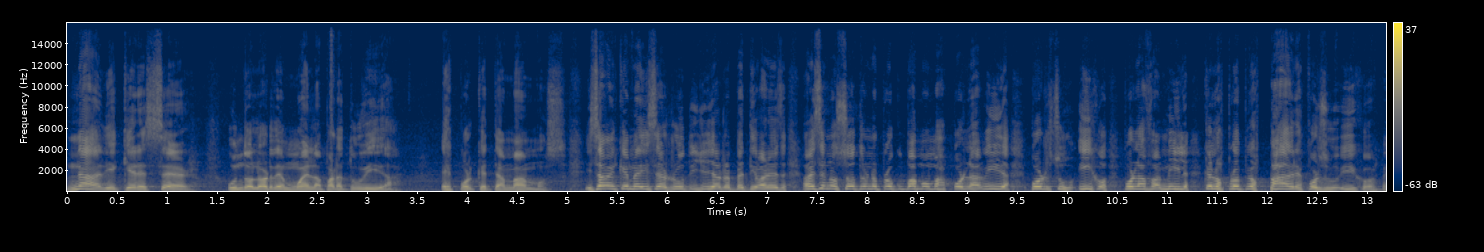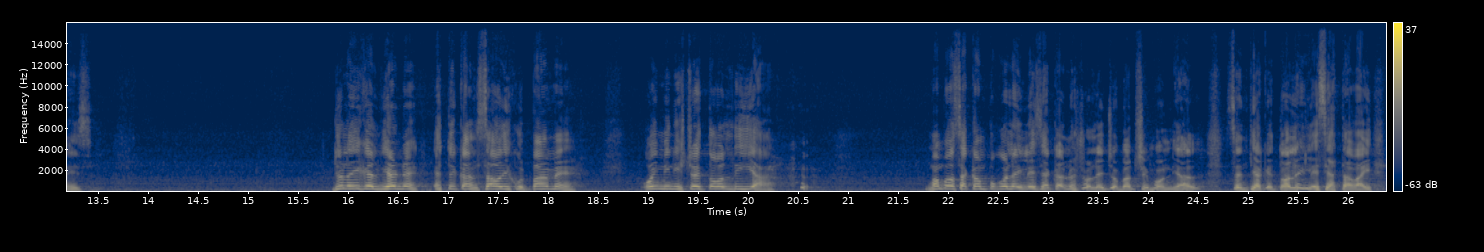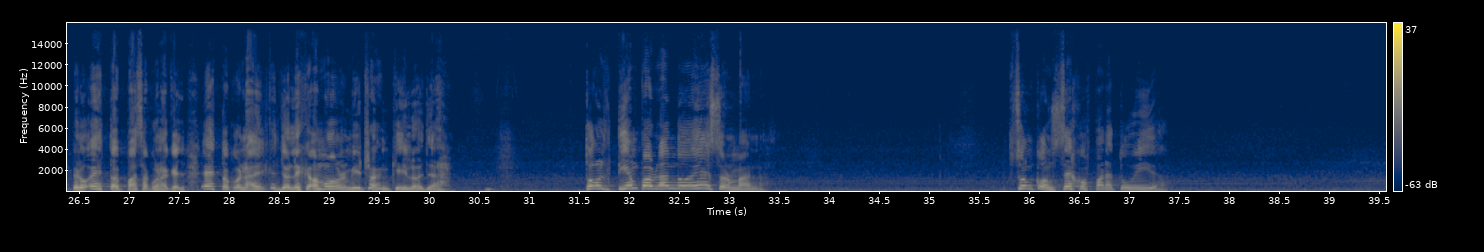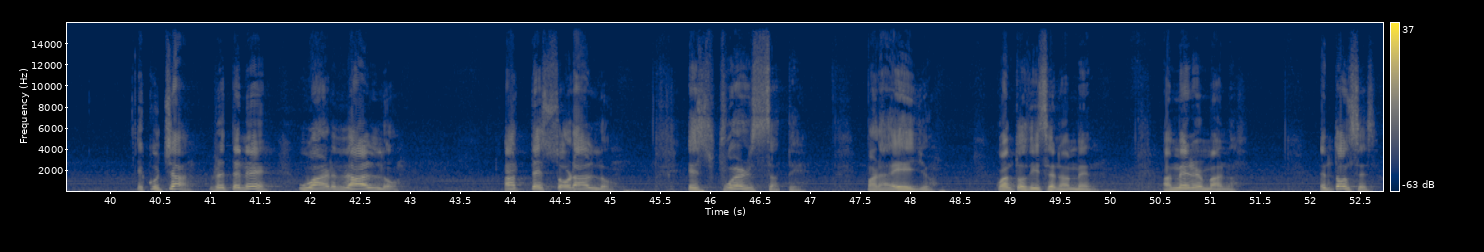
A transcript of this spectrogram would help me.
Nadie quiere ser un dolor de muela para tu vida es porque te amamos. ¿Y saben qué me dice Ruth? Y yo ya repetí varias veces. A veces nosotros nos preocupamos más por la vida, por sus hijos, por la familia, que los propios padres por sus hijos, me dice. Yo le dije el viernes, estoy cansado, discúlpame. Hoy ministré todo el día. Vamos a sacar un poco la iglesia acá, nuestro lecho matrimonial. Sentía que toda la iglesia estaba ahí. Pero esto pasa con aquello, esto con aquello. Yo le dije, vamos a dormir tranquilos ya. Todo el tiempo hablando de eso, hermano. Son consejos para tu vida. Escucha, retener, guardarlo, atesorarlo, esfuérzate para ello. ¿Cuántos dicen amén? Amén, hermanos. Entonces,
